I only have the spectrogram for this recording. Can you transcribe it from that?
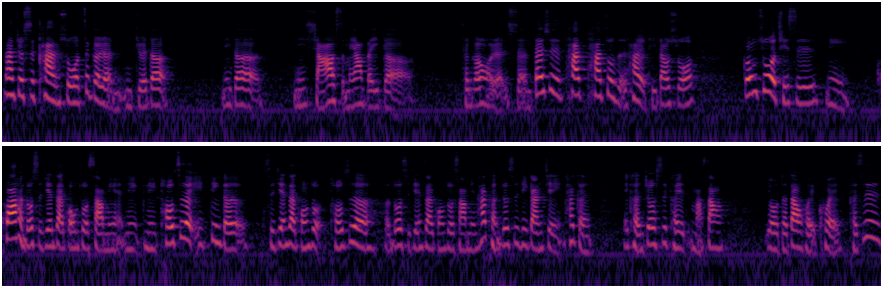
那就是看说这个人你觉得你的你想要什么样的一个成功的人生？但是他他作者他有提到说，工作其实你。花很多时间在工作上面，你你投资了一定的时间在工作，投资了很多时间在工作上面，他可能就是立竿见影，他可能你可能就是可以马上有得到回馈。可是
